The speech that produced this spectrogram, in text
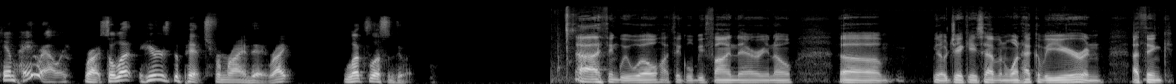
campaign rally. Right. So let here's the pitch from Ryan Day. Right. Let's listen to it. Uh, I think we will. I think we'll be fine there. You know, um, you know, JK's having one heck of a year, and I think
